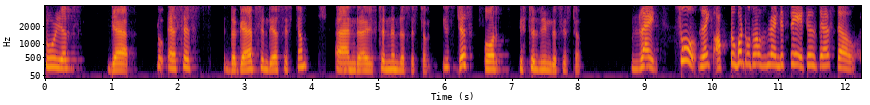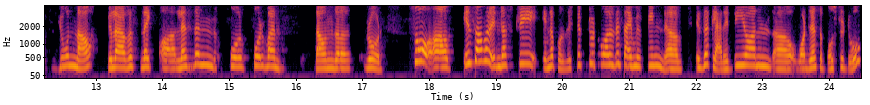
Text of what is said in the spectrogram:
two years gap to assess the gaps in their system and uh, strengthen the system. It's just for strengthening the system. Right. So, like October 2023, it is just uh, June now, July, August, like uh, less than four four months down the road. So, uh, is our industry in a position to do all this? I mean, uh, is there clarity on uh, what they're supposed to do?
